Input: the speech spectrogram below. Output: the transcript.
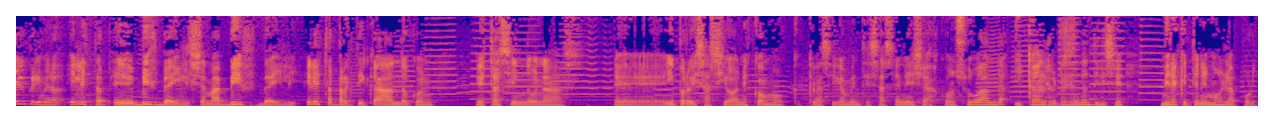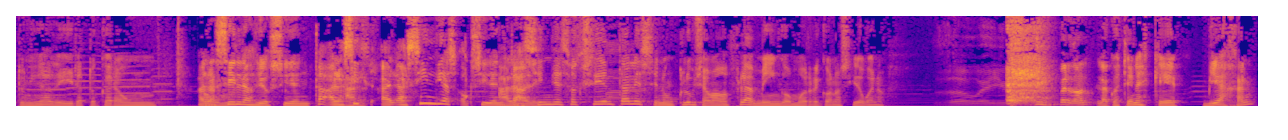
Él primero, él está, eh, Biff Bailey, se llama Biff Bailey. Él está practicando con, está haciendo unas eh, improvisaciones como clásicamente se hacen ellas con su banda y el representante dice, mira que tenemos la oportunidad de ir a tocar a un... A las un- islas de Occidental, a las, a- is- a las Indias a Occidentales. las Indias Occidentales en un club llamado Flamingo, muy reconocido. Bueno, perdón, la cuestión es que viajan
